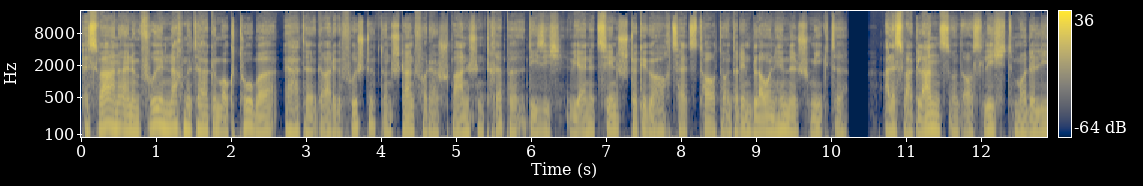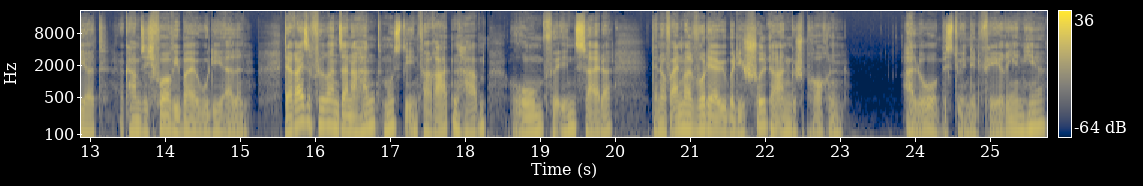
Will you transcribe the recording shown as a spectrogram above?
Es war an einem frühen Nachmittag im Oktober, er hatte gerade gefrühstückt und stand vor der spanischen Treppe, die sich wie eine zehnstöckige Hochzeitstorte unter den blauen Himmel schmiegte. Alles war Glanz und aus Licht modelliert, er kam sich vor wie bei Woody Allen. Der Reiseführer in seiner Hand musste ihn verraten haben, Rom für Insider, denn auf einmal wurde er über die Schulter angesprochen. Hallo, bist du in den Ferien hier?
